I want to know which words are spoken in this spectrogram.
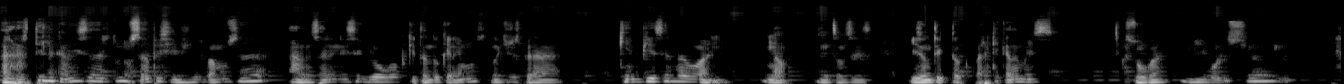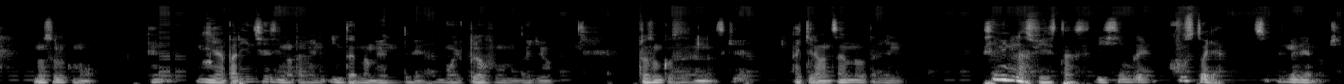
agarrarte la cabeza, darte unos zapes y decir, vamos a avanzar en ese glow up que tanto queremos. No quiero esperar a que empiece el nuevo año. No. Entonces hice un TikTok para que cada mes suba mi evolución, no solo como eh, mi apariencia, sino también internamente, muy profundo yo. Pero son cosas en las que hay que ir avanzando también. Se vienen las fiestas, diciembre, justo ya, es medianoche,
